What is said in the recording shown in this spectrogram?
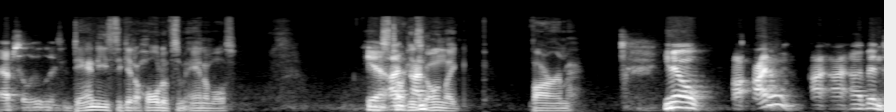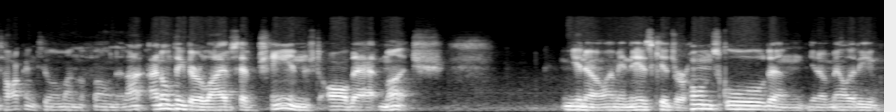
absolutely. So Dan needs to get a hold of some animals. Yeah, start I- his I'm- own like farm. You know, I, I don't. I, I- I've been talking to him on the phone, and I, I don't think their lives have changed all that much. You know, I mean, his kids are homeschooled, and you know, Melody,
